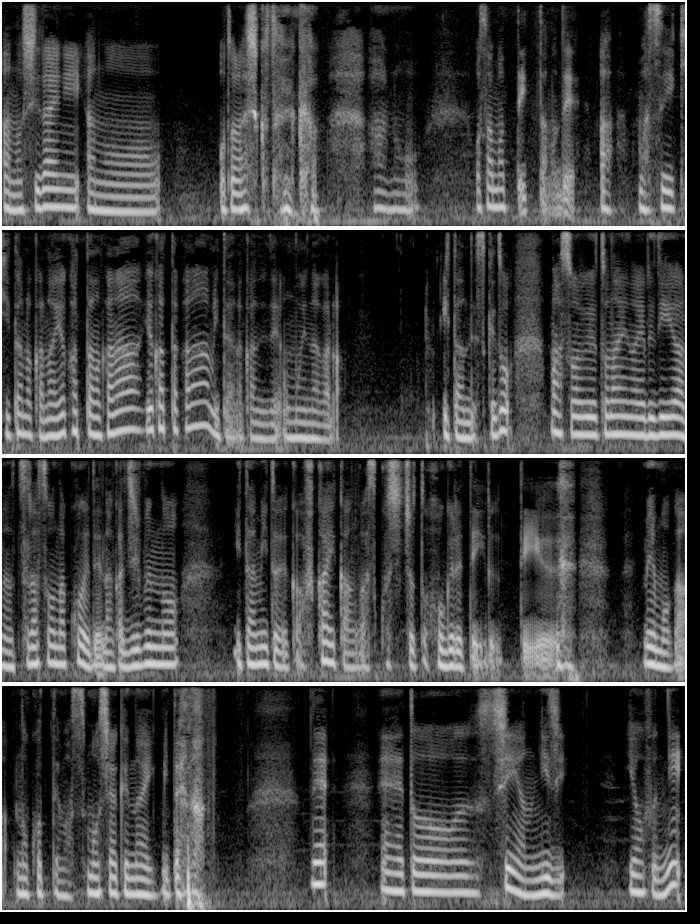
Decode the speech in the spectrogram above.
あの、次第に、あの、おとなしくというか、あの、収まっていったので、あ、麻酔効いたのかな？よかったのかな？よかったかな？みたいな感じで思いながらいたんですけど、まあそういう隣の LDR の辛そうな声でなんか自分の痛みというか不快感が少しちょっとほぐれているっていう メモが残ってます。申し訳ないみたいな。で、えっ、ー、と、深夜の2時4分に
